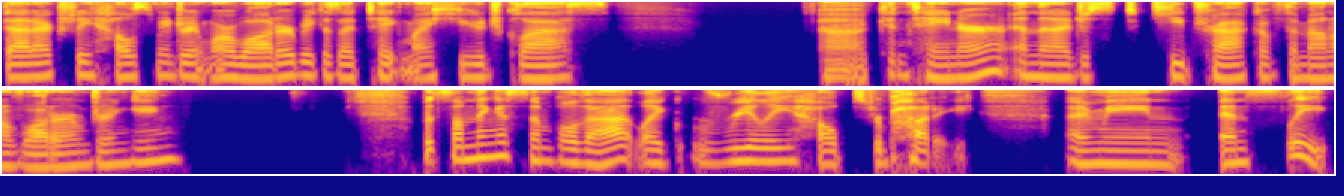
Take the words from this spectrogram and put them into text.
That actually helps me drink more water because I take my huge glass uh, container and then I just keep track of the amount of water I'm drinking. But something as simple that like really helps your body. I mean, and sleep.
